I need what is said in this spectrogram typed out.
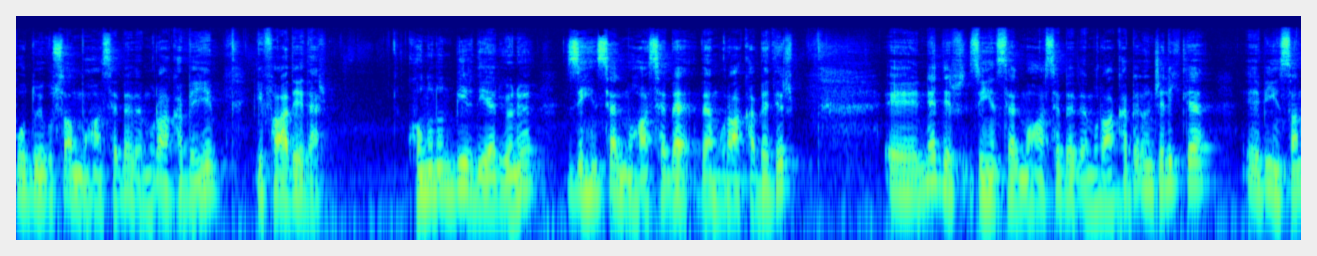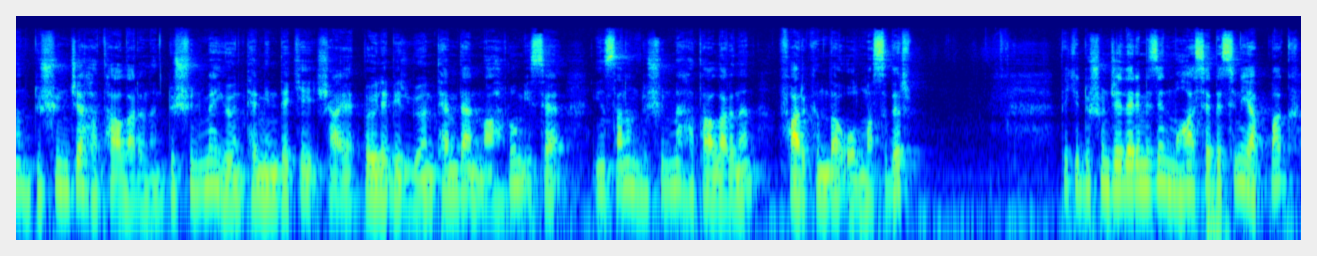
bu duygusal muhasebe ve murakabeyi ifade eder. Konunun bir diğer yönü zihinsel muhasebe ve murakabedir. E, nedir zihinsel muhasebe ve murakabe? Öncelikle bir insanın düşünce hatalarının, düşünme yöntemindeki şayet böyle bir yöntemden mahrum ise insanın düşünme hatalarının farkında olmasıdır. Peki düşüncelerimizin muhasebesini yapmak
